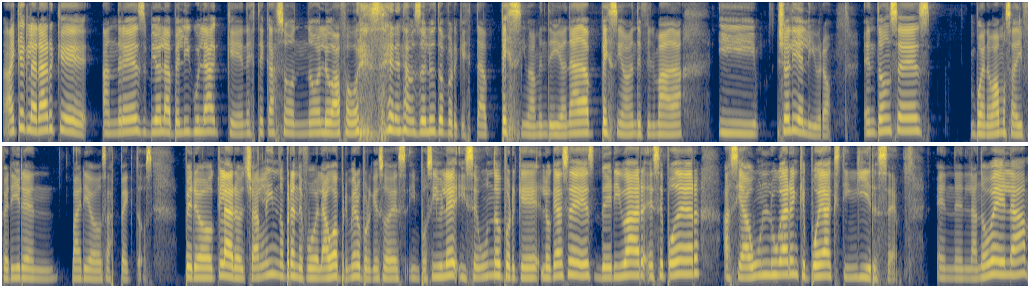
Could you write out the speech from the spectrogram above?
Hay que aclarar que Andrés vio la película que en este caso no lo va a favorecer en absoluto porque está pésimamente guionada, pésimamente filmada y yo leí el libro. Entonces, bueno, vamos a diferir en varios aspectos. Pero claro, Charlene no prende fuego el agua, primero porque eso es imposible y segundo porque lo que hace es derivar ese poder hacia un lugar en que pueda extinguirse. En, en la novela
